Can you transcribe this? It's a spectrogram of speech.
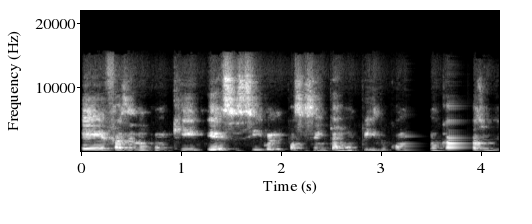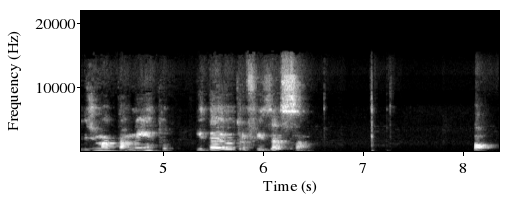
é, fazendo com que esse ciclo ele possa ser interrompido, como no caso do desmatamento e da eutrofização. Bom,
